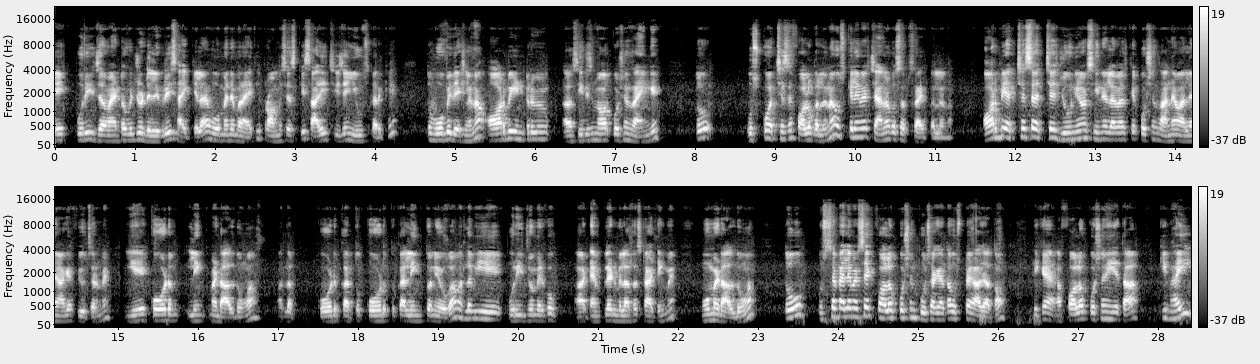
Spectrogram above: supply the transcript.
एक पूरी जोमेटो की जो डिलीवरी साइकिल है, वो मैंने बनाई थी। प्रोमिस की सारी चीज़ें यूज़ करके तो वो भी देख लेना। और भी इंटरव्यू सीरीज़ में और क्वेश्चन आएँगे तो उसको अच्छे से फॉलो कर लेना। उसके लिए मेरे चैनल को सब्सक्राइब कर लेना। और भी अच्छे से अच्छे जूनियर सीनियर लेवल के क्वेश्चन आने वाले हैं आगे फ्यूचर में। ये कोड लिंक मैं डाल दूँगा। मतलब कोड का तो कोड का लिंक तो नहीं होगा। मतलब ये पूरी जो मेरे को टेम्पलेट मिला था स्टार्टिंग में, वो मैं डाल दूँगा। तो उससे पहले मेरे से एक फॉलोअप क्वेश्चन पूछा गया था, उस पर आ जाता हूँ, ठीक है? फॉलोअप क्वेश्चन ये था कि भाई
